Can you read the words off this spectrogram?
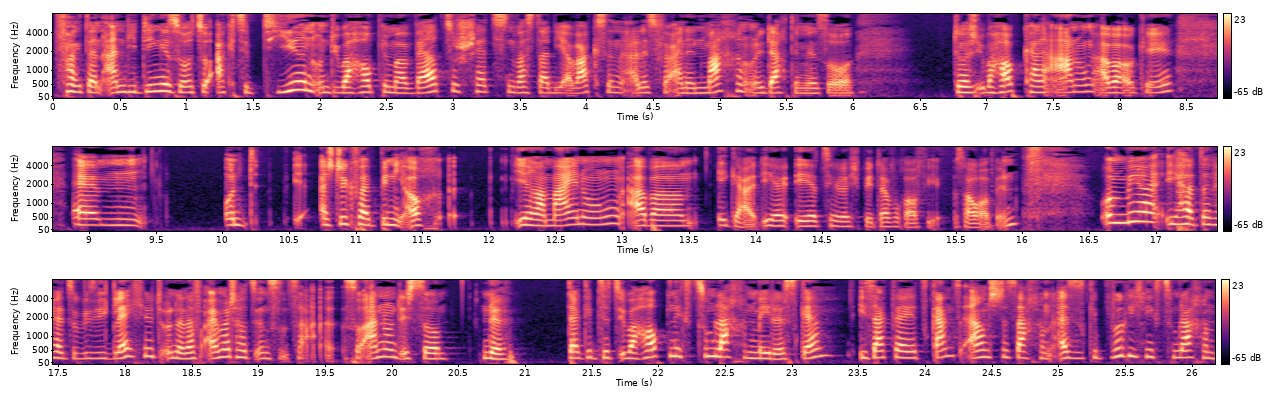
fängt dann an, die Dinge so zu akzeptieren und überhaupt immer wertzuschätzen, was da die Erwachsenen alles für einen machen. Und ich dachte mir so, du hast überhaupt keine Ahnung, aber okay. Ähm, und ein Stück weit bin ich auch ihrer Meinung, aber egal, ihr, ihr erzählt euch später, worauf ich sauer bin. Und mir, ihr habt dann halt so wie sie gelächelt und dann auf einmal schaut sie uns so an und ich so, nö, da gibt's jetzt überhaupt nichts zum Lachen, Mädels, gell? Ich sag da jetzt ganz ernste Sachen. Also es gibt wirklich nichts zum Lachen.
